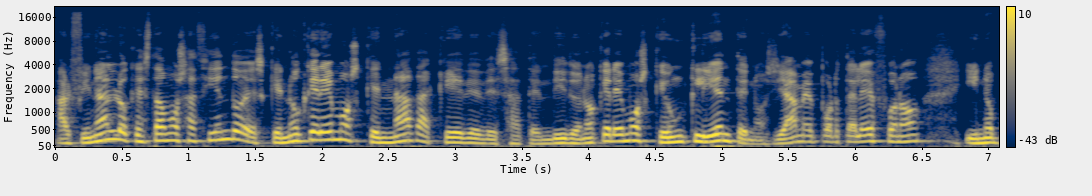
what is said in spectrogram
Al final lo que estamos haciendo es que no queremos que nada quede desatendido. No queremos que un cliente nos llame por teléfono y, no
